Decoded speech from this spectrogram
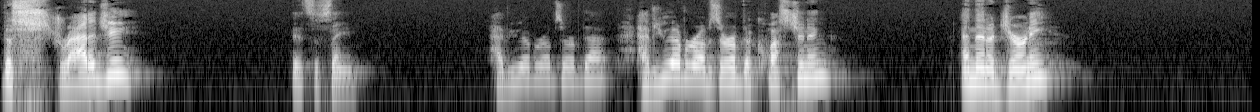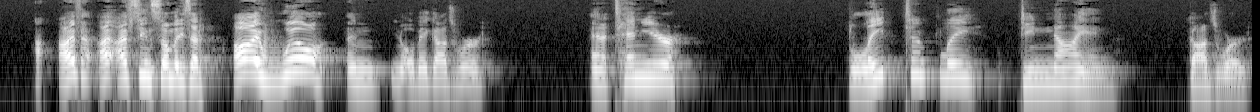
the strategy, it's the same. Have you ever observed that? Have you ever observed a questioning and then a journey? I've, I've seen somebody said, I will, and you know, obey God's word, and a 10 year blatantly denying God's word.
